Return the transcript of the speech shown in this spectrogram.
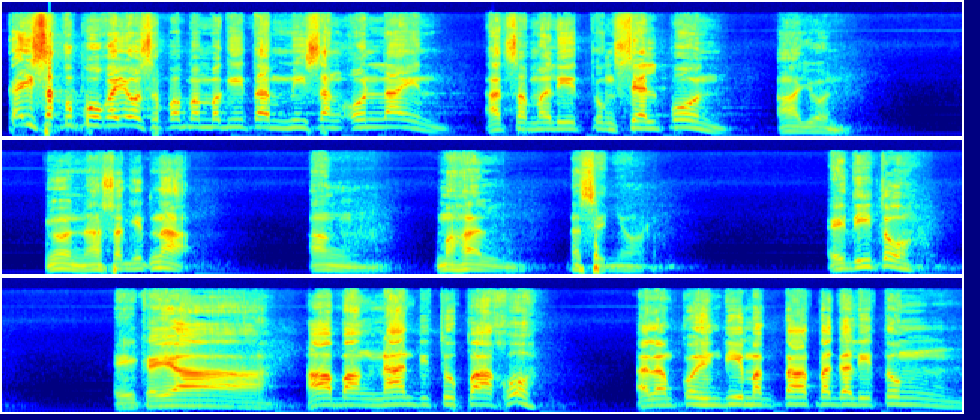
Kaisa ko po kayo sa pamamagitan misang online at sa maliit kong cellphone. Ah, yun. Yun, nasa gitna ang mahal na Senyor. Eh dito, eh kaya habang nandito pa ako, alam ko hindi magtatagal itong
